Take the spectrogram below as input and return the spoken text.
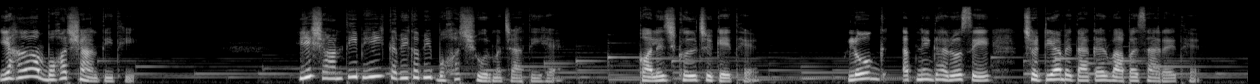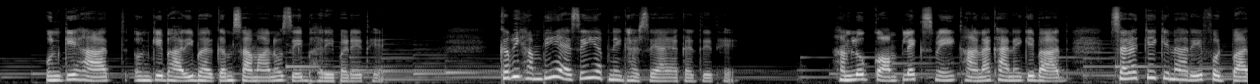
यहाँ बहुत शांति थी। ये शांति भी कभी कभी बहुत शोर मचाती है। कॉलेज खुल चुके थे। लोग अपने घरों से छुट्टियाँ बिताकर वापस आ रहे थे। उनके हाथ, उनके भारी भरकम सामानों से भरे पड़े थे। कभी हम भी ऐसे ही अपने घर से आया करते थे। हम लोग कॉम्प्लेक्स में खाना खाने के बाद सड़क के किनारे फुटपाथ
